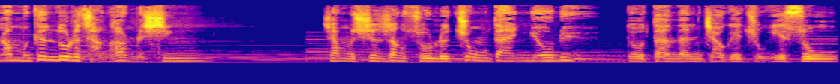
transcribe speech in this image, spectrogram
让我们更多的敞开我们的心，将我们身上所有的重担、忧虑，都单单交给主耶稣，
